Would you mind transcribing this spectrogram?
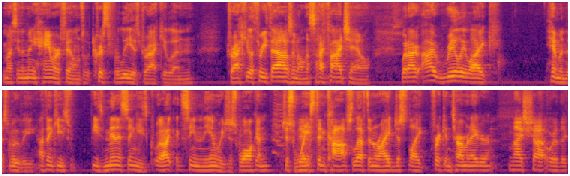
might have seen the many Hammer films with Christopher Lee as Dracula and Dracula 3000 on the Sci-Fi Channel. But I, I really like him in this movie. I think he's he's menacing. He's I like the scene in the end where he's just walking, just wasting cops left and right, just like freaking Terminator. Nice shot where the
